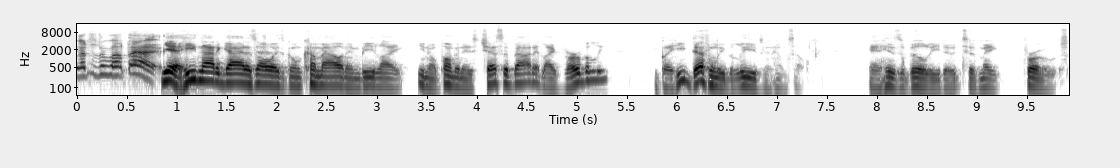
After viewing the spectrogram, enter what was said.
question about that. Yeah, he's not a guy that's always going to come out and be like, you know, pumping his chest about it, like verbally, but he definitely believes in himself and his ability to to make throws.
